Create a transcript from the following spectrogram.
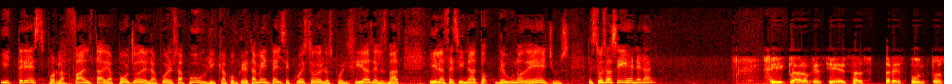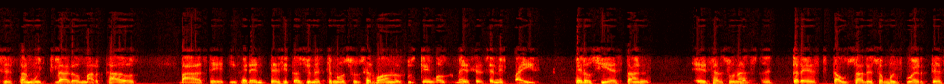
y tres por la falta de apoyo de la fuerza pública, concretamente el secuestro de los policías del SMAT y el asesinato de uno de ellos. ¿Esto es así, general? Sí, claro que sí, esos tres puntos están muy claros, marcados, base diferentes situaciones que hemos observado en los últimos meses en el país. Pero sí están, esas unas eh, tres causales son muy fuertes,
